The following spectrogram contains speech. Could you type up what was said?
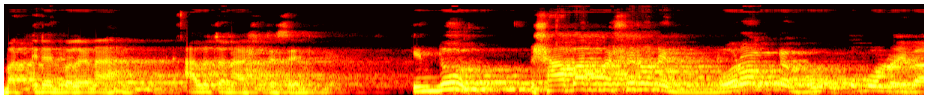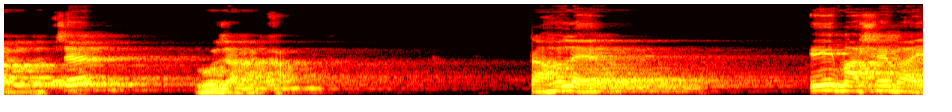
বাত্তি রাত বলে না, আলোচনা আসতেছে। কিন্তু সাবান মাসের অনেক বড় একটা গুরুত্বপূর্ণ ইবাদত হচ্ছে রোজা রাখা। তাহলে এই মাসে ভাই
